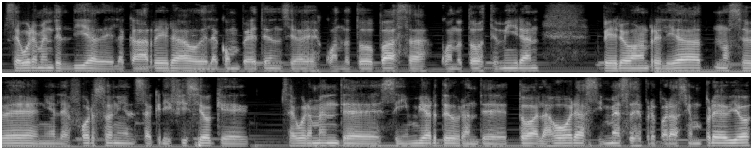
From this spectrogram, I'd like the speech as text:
seguramente el día de la carrera o de la competencia es cuando todo pasa, cuando todos te miran pero en realidad no se ve ni el esfuerzo ni el sacrificio que seguramente se invierte durante todas las horas y meses de preparación previo.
